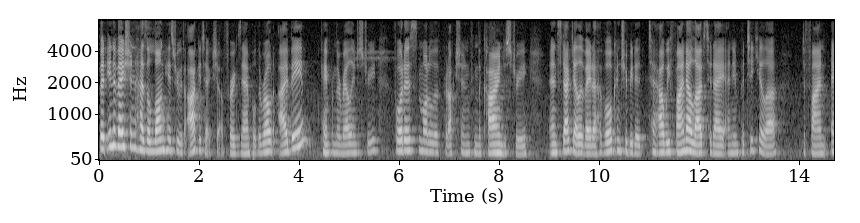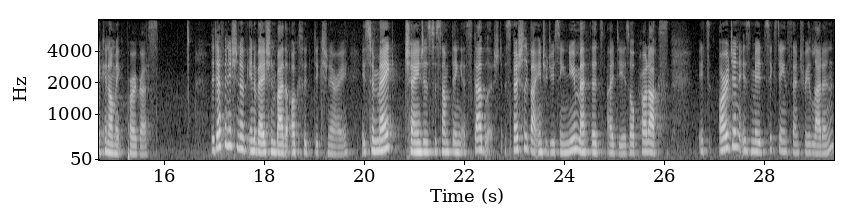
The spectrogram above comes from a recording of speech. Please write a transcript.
But innovation has a long history with architecture. For example, the rolled I beam came from the rail industry, Fordist model of production from the car industry, and Stacked Elevator have all contributed to how we find our lives today and, in particular, define economic progress. The definition of innovation by the Oxford Dictionary is to make changes to something established, especially by introducing new methods, ideas, or products. Its origin is mid 16th century Latin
